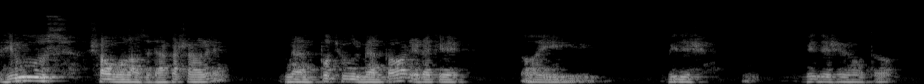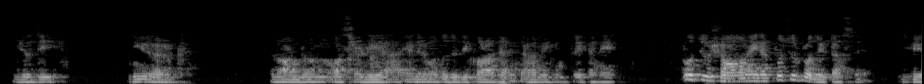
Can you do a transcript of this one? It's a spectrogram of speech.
হিউজ সম্ভাবনা আছে ঢাকা শহরে। ম্যান, প্রচুর ম্যান পাওয়ার, এটাকে ওই বিদেশ, বিদেশের মতো যদি নিউ ইয়র্ক লন্ডন, অস্ট্রেলিয়া এদের মতো যদি করা যায়, তাহলে কিন্তু এখানে প্রচুর সম্ভাবনা এখানে প্রচুর প্রজেক্ট আছে যে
